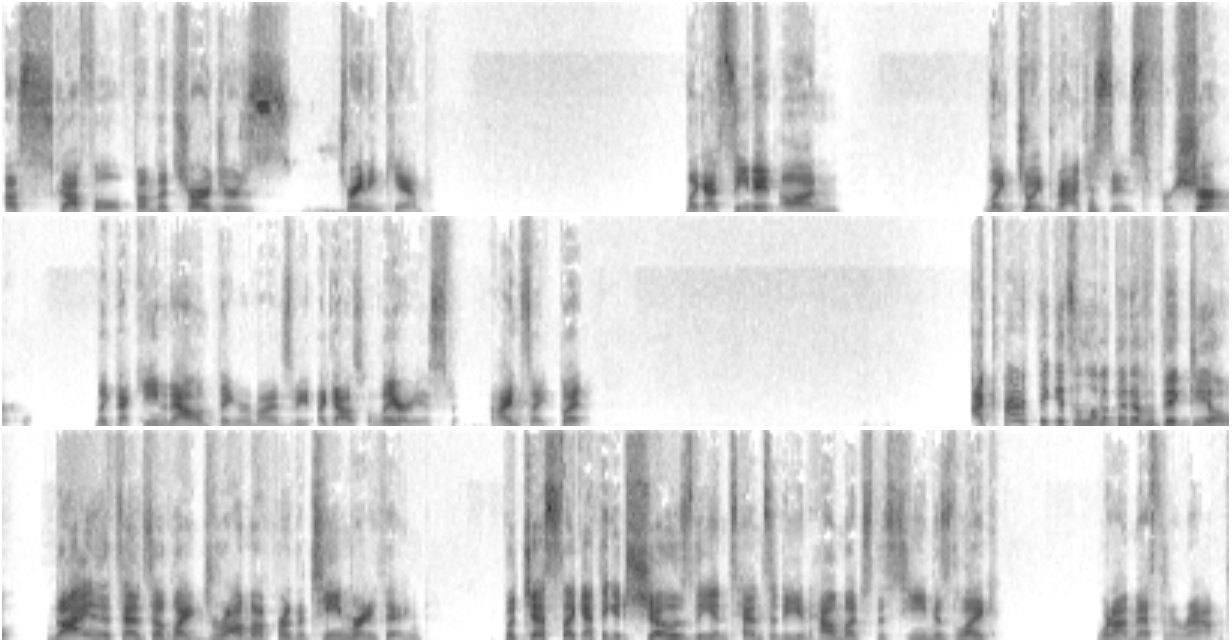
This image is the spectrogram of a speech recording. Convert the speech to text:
a scuffle from the Chargers training camp. Like I've seen it on like joint practices for sure. Like that Keenan Allen thing reminds me, like that was hilarious hindsight, but I kind of think it's a little bit of a big deal. Not in the sense of like drama for the team or anything, but just like I think it shows the intensity and how much this team is like, we're not messing around.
